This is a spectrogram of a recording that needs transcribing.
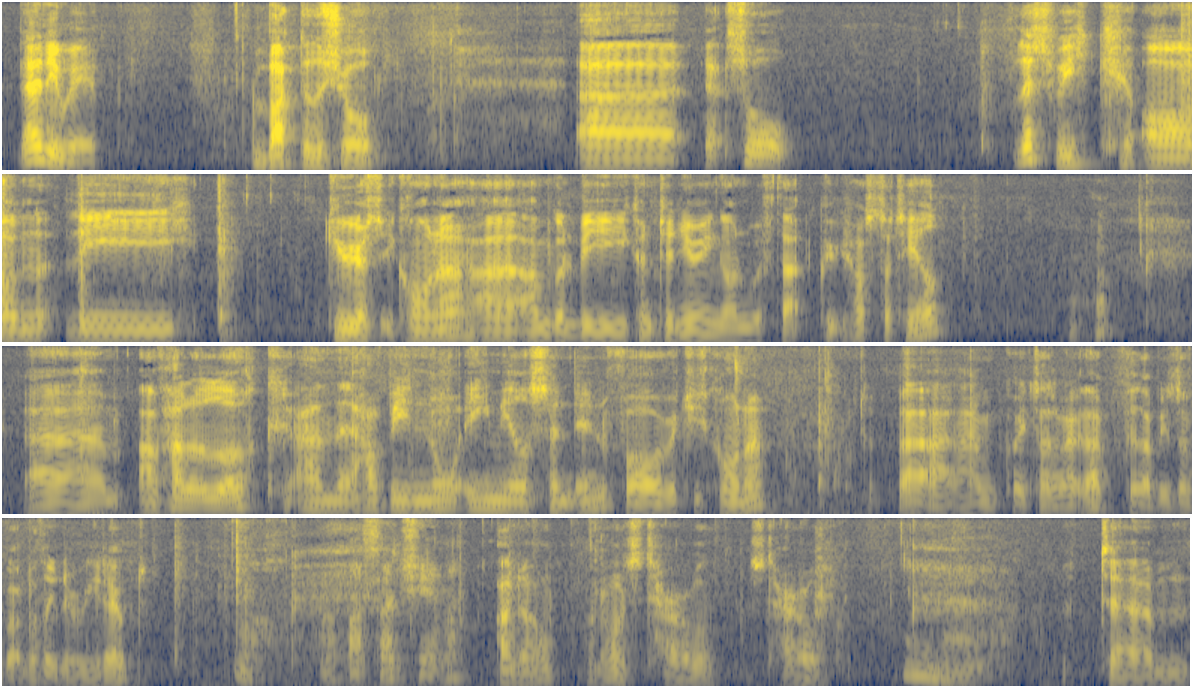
Anyway, back to the show. Uh, so, this week on the Curiosity Corner, uh, I'm going to be continuing on with that Creepypasta tale. Um, I've had a look, and there have been no emails sent in for Richy's Corner. I, I, I'm quite sad about that because that means I've got nothing to read out. Well, that's that shame. I know, I know, it's terrible. It's terrible. But, um,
